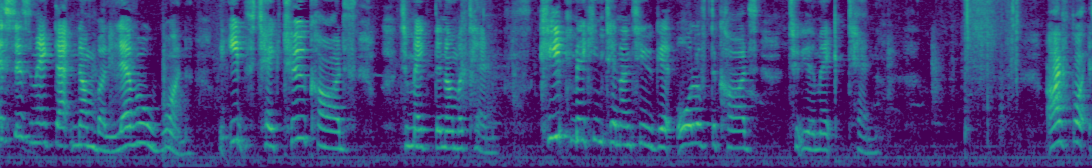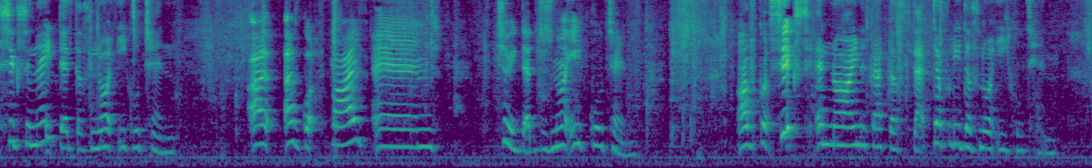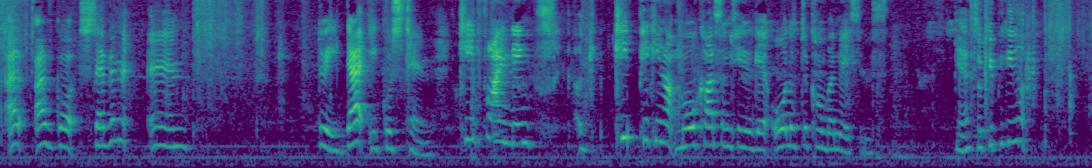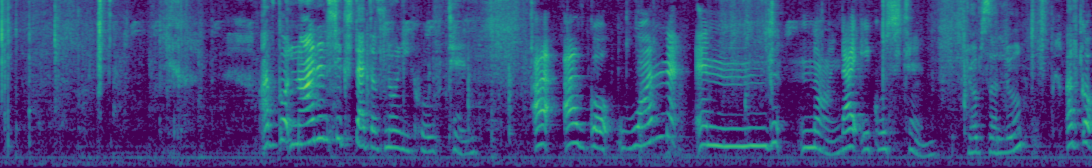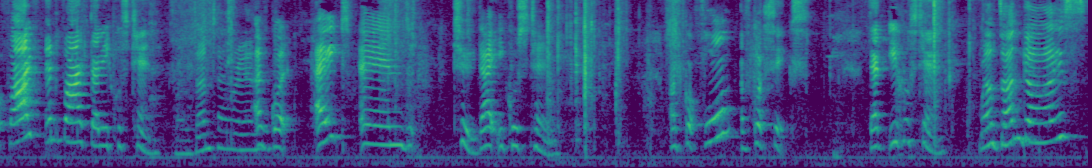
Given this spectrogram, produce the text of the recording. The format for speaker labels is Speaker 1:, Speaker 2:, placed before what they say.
Speaker 1: this is make that number level 1. We each take two cards to make the number 10. Keep making 10 until you get all of the cards to make 10. I've got 6 and 8, that does not equal 10.
Speaker 2: I, I've got 5 and 2, that does not equal 10.
Speaker 1: I've got 6 and 9, that, does, that definitely does not equal 10.
Speaker 2: I, I've got 7 and 3, that equals 10.
Speaker 1: Keep finding, uh, keep picking up more cards until you get all of the combinations.
Speaker 3: Yeah, so keep picking up.
Speaker 1: I've got 9 and 6, that does not equal 10.
Speaker 2: I, I've got 1 and 9, that equals 10.
Speaker 3: Job, Salu.
Speaker 1: I've got 5 and 5, that equals 10.
Speaker 3: Well done, Taryn.
Speaker 2: I've got 8 and 2, that equals 10.
Speaker 1: I've got 4, I've got 6. That equals 10.
Speaker 3: Well done, guys.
